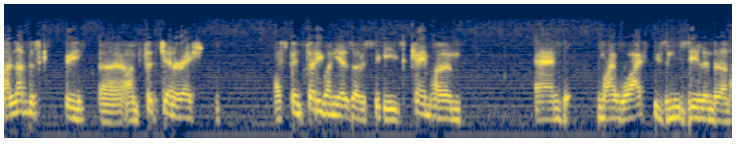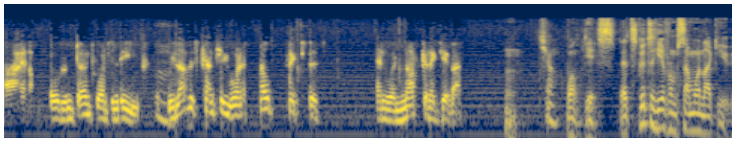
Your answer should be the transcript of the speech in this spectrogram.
I love this country. Uh, I'm fifth generation. I spent 31 years overseas, came home, and my wife, who's a New Zealander, and I and our children don't want to leave. We love this country. We want to help fix it, and we're not going to give up. Sure. Well, yes. That's good to hear from someone like you.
